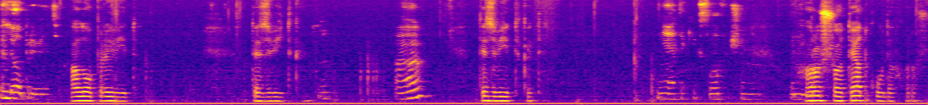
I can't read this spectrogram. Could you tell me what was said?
Алло, привет. Алло, привіт. Ти звідки? А? Ти звідки? Ти? Нет, таких слов еще не понимаю. Хорошо, ти откуда? Хорошо.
